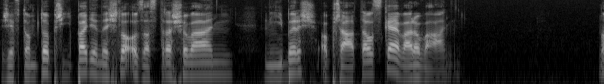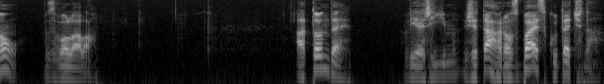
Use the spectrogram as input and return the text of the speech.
že v tomto případě nešlo o zastrašování, nýbrž o přátelské varování. No, zvolala. A tonde, věřím, že ta hrozba je skutečná.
